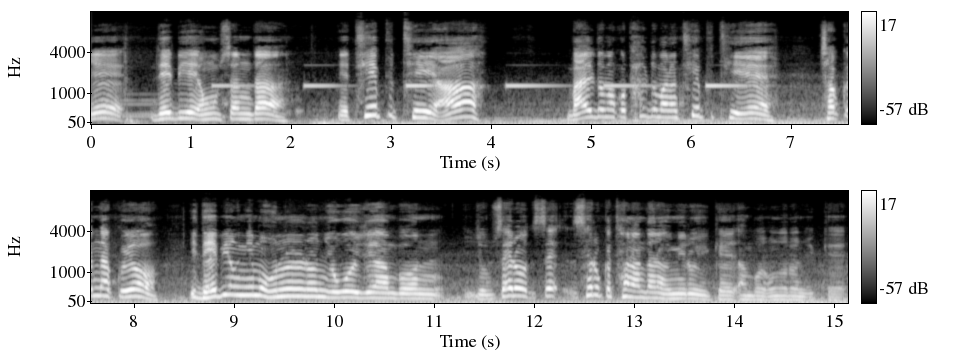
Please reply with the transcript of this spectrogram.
예, 네비의 영업사입니다. 예, TFT, 아, 말도 많고 탈도 많은 TFT에 작업 끝났고요. 이 네비 형님은 오늘은 요거 이제 한번 좀 새로, 새, 새롭게 태어난다는 의미로 이렇게 한번 오늘은 이렇게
